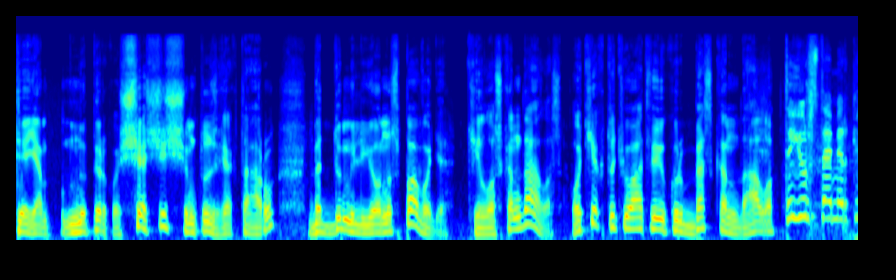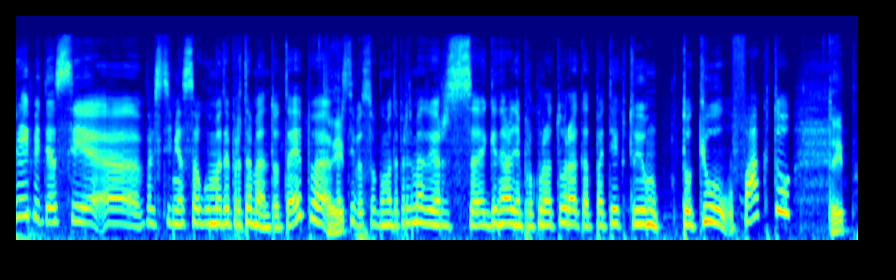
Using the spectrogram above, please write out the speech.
tie jam nupirko 600 hektarų, bet 2 milijonus pavogė. Kilo skandalas. O tiek tokių atvejų, kur be skandalo. Tai jūs tam ir kreipėtės į uh, valstybės saugumo departamento, taip? taip? Valstybės saugumo departamento ir generalinė prokuratūra, kad pateiktų jums tokių faktų. Taip.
